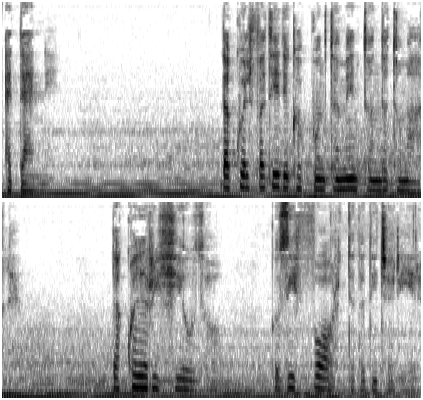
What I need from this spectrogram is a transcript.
È Danny. Da quel fatidico appuntamento andato male, da quel rifiuto così forte da digerire,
